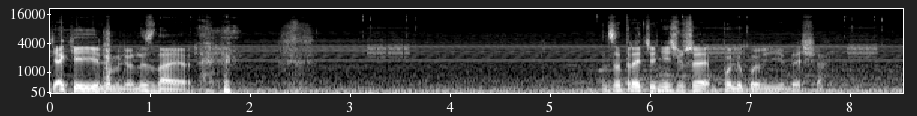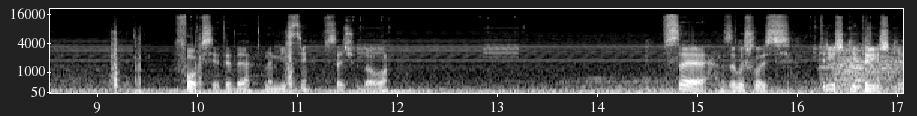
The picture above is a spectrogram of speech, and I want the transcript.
Як я її люблю, не знаю. За третю ніч вже полюбив її дещо. Фоксі, ти де? На місці, все чудово. Все, залишилось трішки-трішки.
